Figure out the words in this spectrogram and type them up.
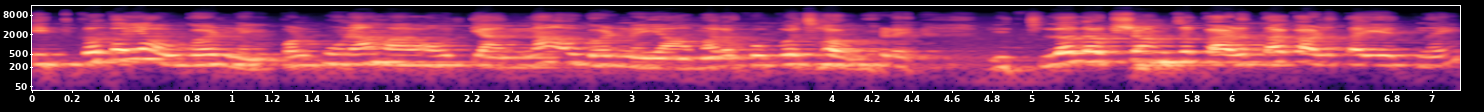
इतकं काही अवघड नाही. पण कुणा त्यांना अवघड नाही. आम्हाला खूपच अवघड आहे. इथलं लक्ष आमचं काढता काढता येत नाही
